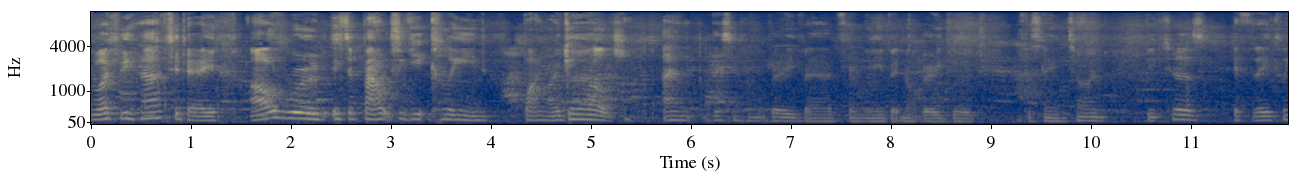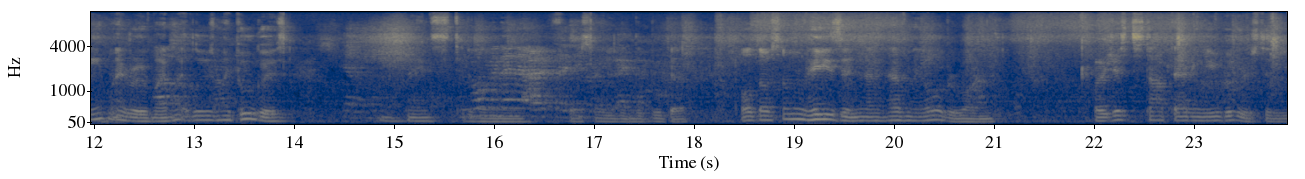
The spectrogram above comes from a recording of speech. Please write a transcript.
what we have today, our room is about to get cleaned by my girls. And this is not very bad for me, but not very good at the same time, because if they clean my room, I might lose my boogers. Thanks to the woman for saving the booger. Although some reason I have my older one. I just stopped adding new boogers to the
